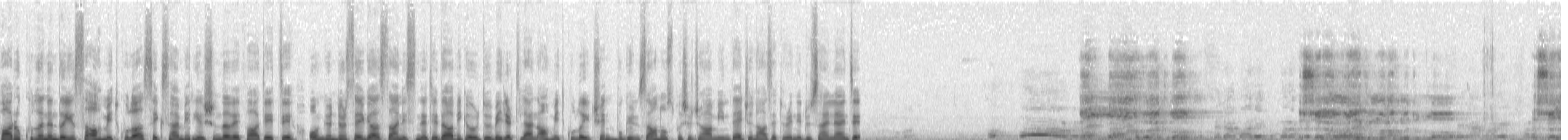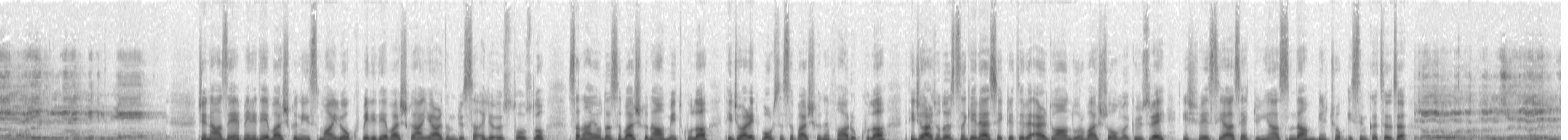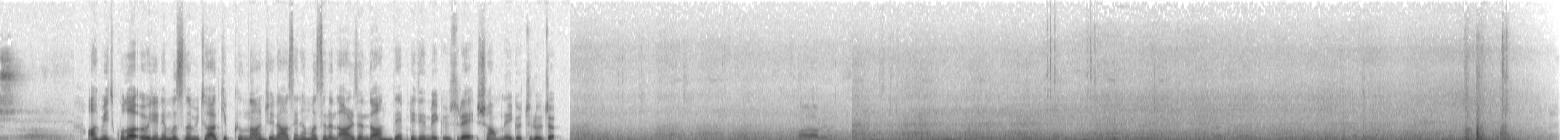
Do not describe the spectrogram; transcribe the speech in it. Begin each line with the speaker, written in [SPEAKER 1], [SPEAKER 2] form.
[SPEAKER 1] Faruk Kula'nın dayısı Ahmet Kula 81 yaşında vefat etti. 10 gündür Sevgi Hastanesi'nde tedavi gördüğü belirtilen Ahmet Kula için bugün Zanospaşa Camii'nde cenaze töreni düzenlendi.
[SPEAKER 2] Esselamu Aleyküm ve Rahmetullah. Esselamu Aleyküm ve Rahmetullah.
[SPEAKER 1] Cenazeye Belediye Başkanı İsmail Ok, Belediye Başkan Yardımcısı Ali Öztozlu, Sanayi Odası Başkanı Ahmet Kula, Ticaret Borsası Başkanı Faruk Kula, Ticaret Odası Genel Sekreteri Erdoğan Dur başta olmak üzere iş ve siyaset dünyasından birçok isim katıldı. Ahmet Kula öğle namazına mütakip kılınan cenaze namazının ardından defnedilmek üzere Şamlı'ya götürüldü. Var abi.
